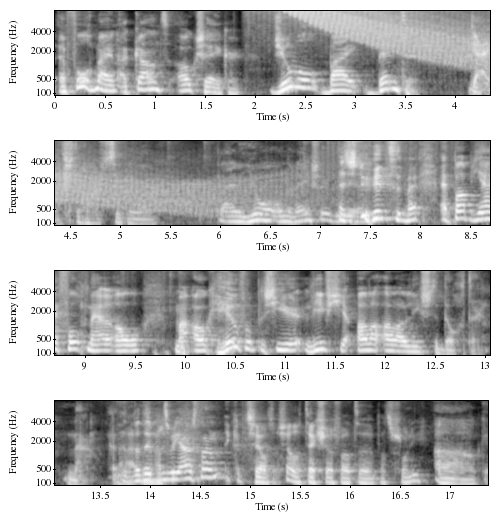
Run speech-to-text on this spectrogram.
en volg mijn account ook zeker. Jewel by Bente. Kijk, is toch hartstikke leuk. Kleine jonge ondernemer. En stuurt het mij. En pap, jij volgt mij al, maar ook heel veel plezier. Liefst je aller, allerliefste dochter. Nou, wat hebben we bij jou staan? Ik heb hetzelfde, hetzelfde tekstje als wat, eh, wat Sonny. Ah, oké.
